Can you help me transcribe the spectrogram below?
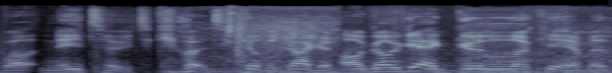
well, need to to kill, to kill the dragon. I'll go get a good look at him. That,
